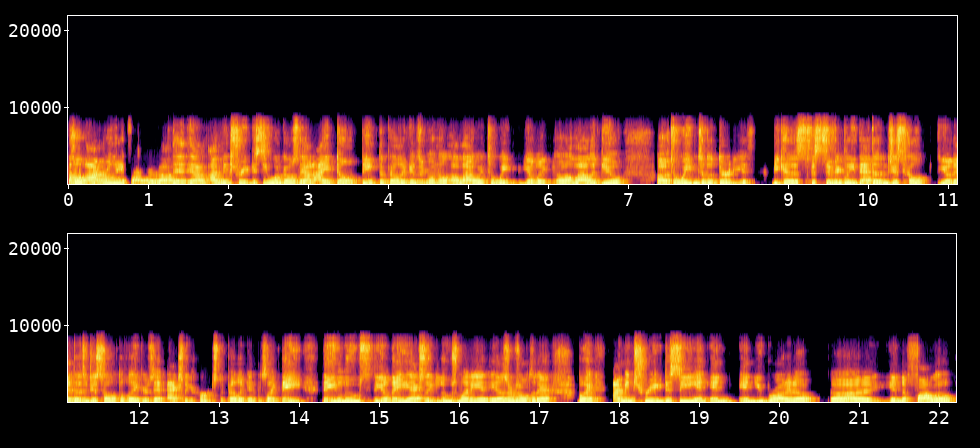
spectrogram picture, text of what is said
Uh, I'm really excited about that. I'm, I'm, intrigued to see what goes down. I don't think the Pelicans are going to allow it to wait. You know, like uh, allow the deal uh, to wait until the 30th because specifically that doesn't just help. You know, that doesn't just help the Lakers. That actually hurts the Pelicans. Like they they lose. You know, they actually lose money as a result of that. But I'm intrigued to see. And and and you brought it up uh, in the follow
